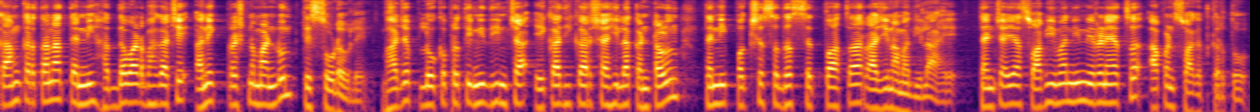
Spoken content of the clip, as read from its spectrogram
काम करताना त्यांनी हद्दवाढ भागाचे अनेक प्रश्न मांडून ते सोडवले. भाजप लोकप्रतिनिधींच्या एकाधिकारशाहीला कंटाळून त्यांनी पक्ष सदस्यत्वाचा राजीनामा दिला आहे. त्यांच्या या स्वाभिमानी निर्णयाचं आपण स्वागत करतो.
